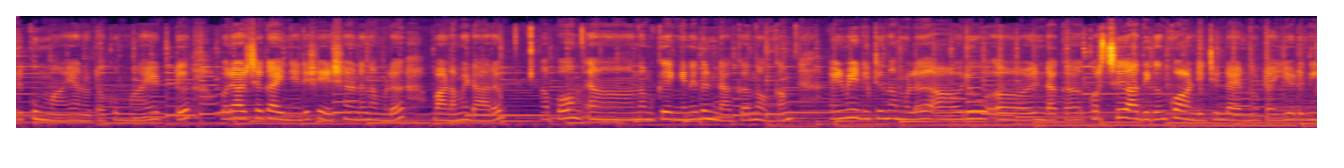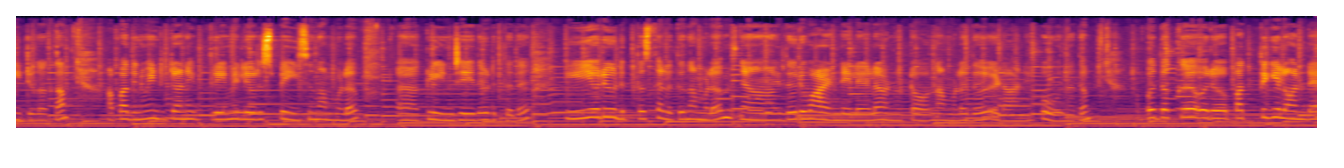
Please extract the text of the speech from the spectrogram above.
ഒരു കുമ്മായാണ് കേട്ടോ കുമ്മായ ഇട്ട് ഒരാഴ്ച കഴിഞ്ഞതിന് ശേഷമാണ് നമ്മൾ വളം ഇടാറ്. അപ്പോൾ നമുക്ക് എങ്ങനെ ഇത് ഉണ്ടാക്കുക നോക്കാം. അതിന് വേണ്ടിയിട്ട് നമ്മൾ ആ ഒരു ഉണ്ടാക്കുക കുറച്ച് അധികം ക്വാണ്ടിറ്റി ഉണ്ടായിരുന്നു കേട്ടോ ഈ ഒരു നീറ്റുകക്ക അപ്പോൾ അതിന് വേണ്ടിയിട്ടാണ് ഇത്രയും വലിയൊരു സ്പേസ് നമ്മൾ ക്ലീൻ ചെയ്തെടുത്തത്. ഈ ഒരു എടുത്ത സ്ഥലത്ത് നമ്മൾ ഇതൊരു വാഴന്റെ ഇലയിലാണ് കേട്ടോ നമ്മളിത് ഇടാൻ പോകുന്നത്. അപ്പോൾ ഇതൊക്കെ ഒരു പത്ത് കിലോന്റെ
